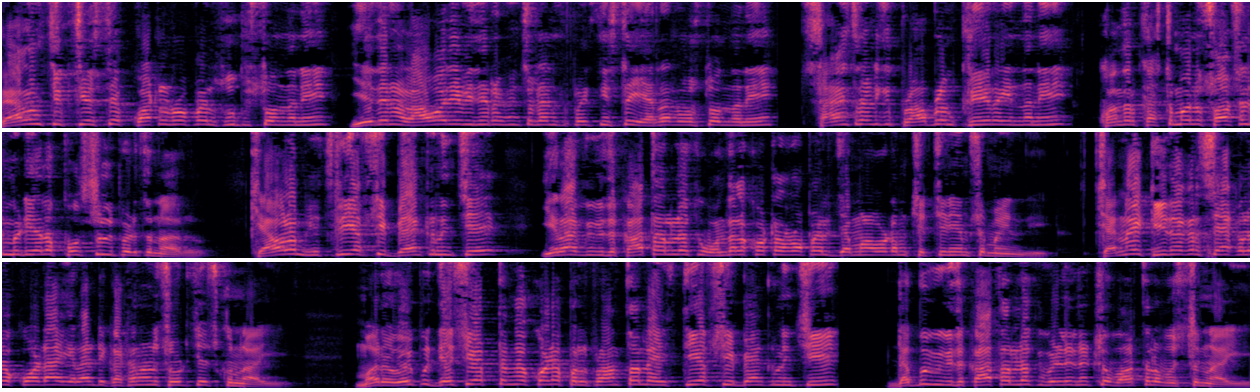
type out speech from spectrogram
బ్యాలెన్స్ చెక్ చేస్తే కోట్ల రూపాయలు చూపిస్తోందని ఏదైనా లావాదేవీ నిర్వహించడానికి ప్రయత్నిస్తే ఎర్రర్ వస్తోందని సాయంత్రానికి ప్రాబ్లం క్లియర్ అయిందని కొందరు కస్టమర్లు సోషల్ మీడియాలో పోస్టులు పెడుతున్నారు. కేవలం హెచ్డిఎఫ్సి బ్యాంక్ నుంచే ఇలా వివిధ ఖాతాల్లోకి వందల కోట్ల రూపాయలు జమ అవడం చర్చనీయాంశమైంది. చెన్నై టీనగర్ శాఖలో కూడా ఇలాంటి ఘటనలు చోటు చేసుకున్నాయి. మరోవైపు దేశవ్యాప్తంగా కూడా పలు ప్రాంతాల్లో హెచ్డిఎఫ్సి బ్యాంకు నుంచి డబ్బు వివిధ ఖాతాల్లోకి వెళ్ళినట్లు వార్తలు వస్తున్నాయి.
